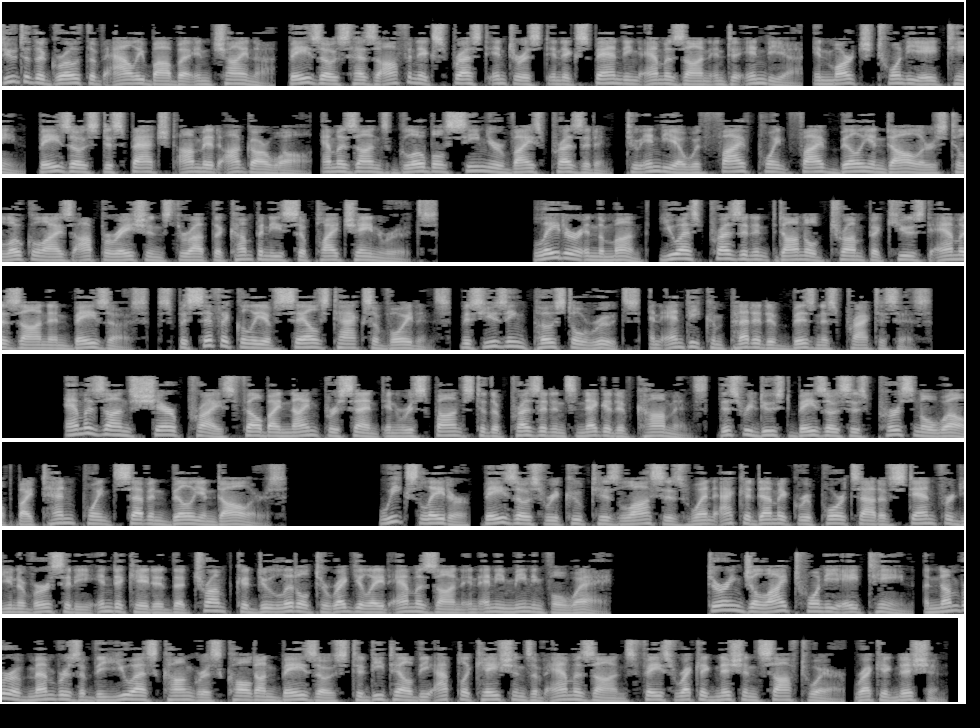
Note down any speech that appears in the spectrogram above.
Due to the growth of Alibaba in China, Bezos has often expressed interest in expanding Amazon into India. In March 2018, Bezos dispatched Amit Agarwal, Amazon's global senior vice president, to India with $5.5 billion to localize operations throughout the company's supply chain routes. Later in the month, U.S. President Donald Trump accused Amazon and Bezos, specifically of sales tax avoidance, misusing postal routes, and anti-competitive business practices. Amazon's share price fell by 9% in response to the president's negative comments, this reduced Bezos's personal wealth by $10.7 billion. Weeks later, Bezos recouped his losses when academic reports out of Stanford University indicated that Trump could do little to regulate Amazon in any meaningful way. During July 2018, a number of members of the U.S. Congress called on Bezos to detail the applications of Amazon's face recognition software, Rekognition.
